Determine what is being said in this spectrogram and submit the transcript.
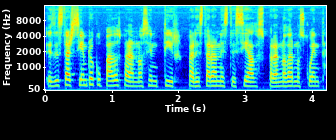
es de estar siempre ocupados para no sentir, para estar anestesiados, para no darnos cuenta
